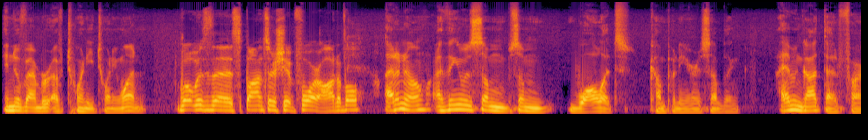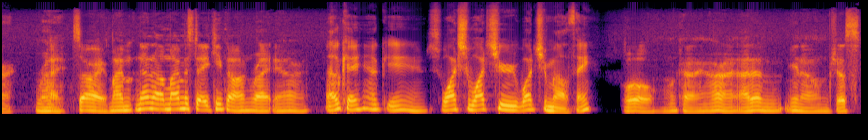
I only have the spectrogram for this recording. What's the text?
in November of 2021. What was the sponsorship for? Audible? I don't know. I think it was some some wallet company or something. I haven't got that far. Right. Sorry. My no no my mistake. Keep going. Right. Yeah. All right. Okay, okay. Just watch watch your watch your mouth, eh? Whoa. Okay. All right. I didn't. You know. Just.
